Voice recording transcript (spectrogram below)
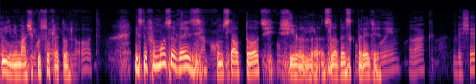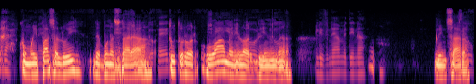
cu inima și cu sufletul. Este frumos să vezi cum stau toți și îl slăvesc pe rege, cum îi pasă lui de bunăstarea tuturor oamenilor din, din țară.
